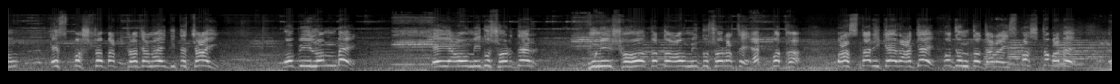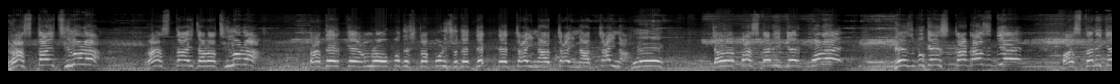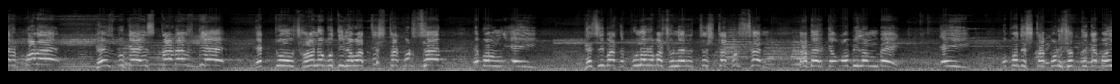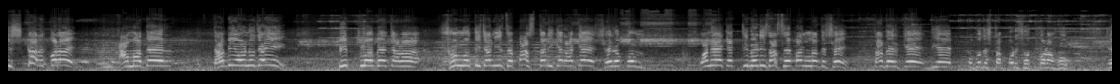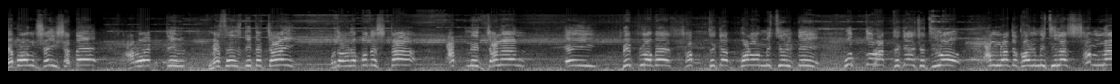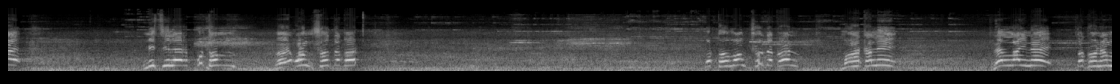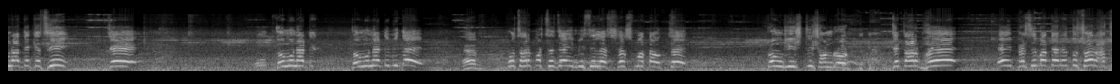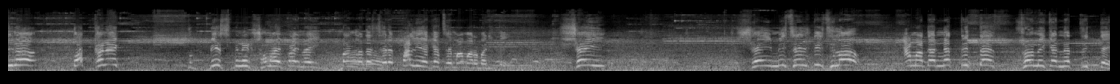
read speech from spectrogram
স্পষ্ট বার্তা জানাই দিতে চাই, অবিলম্বে এই আওয়ামী দোসরদের উনি সহ যত আওয়ামী দোসর আছে, এক কথা, পাঁচ তারিখের আগে পর্যন্ত যারা স্পষ্টভাবে রাস্তায় ছিল না। রাস্তায় যারা ছিল না তাদেরকে আমরা উপদেষ্টা পরিষদে দেখতে চাই না চাই না চাই না। যারা পাঁচ তারিখের পরে ফেসবুকে স্ট্যাটাস দিয়ে পাঁচ তারিখের পরে ফেসবুকে স্ট্যাটাস দিয়ে একটু সহানুভূতি নেওয়ার চেষ্টা করছেন এবং এই ফেসিবাদ পুনর্বাসনের চেষ্টা করছেন তাদেরকে অবিলম্বে এই উপদেষ্টা পরিষদ থেকে বহিষ্কার করে আমাদের দাবি অনুযায়ী বিপ্লবে যারা সংহতি জানিয়েছে পাঁচ তারিখের আগে সেরকম অনেক অ্যাক্টিভিটিস আছে বাংলাদেশে, তাদেরকে দিয়ে উপদেষ্টা পরিষদ করা হোক। এবং সেই সাথে আরও একটি মেসেজ দিতে চাই, প্রধান উপদেষ্টা, আপনি জানেন এই বিপ্লবের সব থেকে বড় মিছিলটি উত্তরার থেকে এসেছিল। আমরা যখন মিছিলের সামনে, মিছিলের প্রথম অংশ যখন প্রথম অংশ যখন মহাকালী রেল লাইনে, তখন আমরা দেখেছি যে, যমুনা যমুনা টিভিতে প্রচার করছে যে এই মিছিলের শেষ মাথা হচ্ছে টঙ্গী স্টেশন রোড যেটার ভয়ে এই ফেসিবাদের তুষার হাসিনা তৎক্ষণিক বিশ মিনিট সময় পায় নাই বাংলাদেশ ছেড়ে পালিয়ে গেছে মামার বাড়িতে। সেই সেই মিছিলটি ছিল আমাদের নেতৃত্বে শ্রমিকের নেতৃত্বে।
